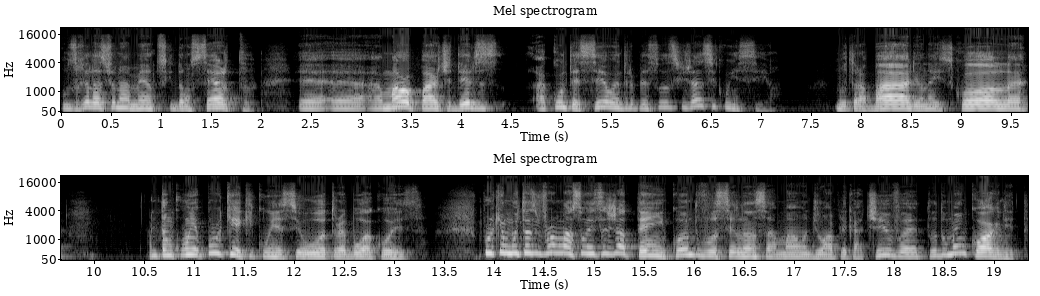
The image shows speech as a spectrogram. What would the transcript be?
os relacionamentos que dão certo, é, é, a maior parte deles aconteceu entre pessoas que já se conheciam, no trabalho, na escola. Então, por que, que conhecer o outro é boa coisa? Porque muitas informações você já tem. Quando você lança a mão de um aplicativo, é tudo uma incógnita.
